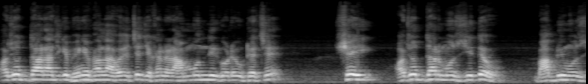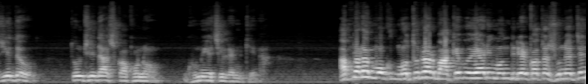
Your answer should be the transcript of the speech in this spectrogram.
অযোধ্যার আজকে ভেঙে ফেলা হয়েছে, যেখানে রাম মন্দির গড়ে উঠেছে, সেই অযোধ্যার মসজিদেও, বাবরি মসজিদেও তুলসীদাস কখনো ঘুমিয়েছিলেন কি না আপনারা মথুরার বাঁকে বিহারী মন্দিরের কথা শুনেছেন,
